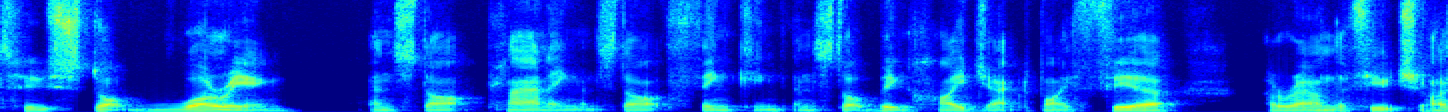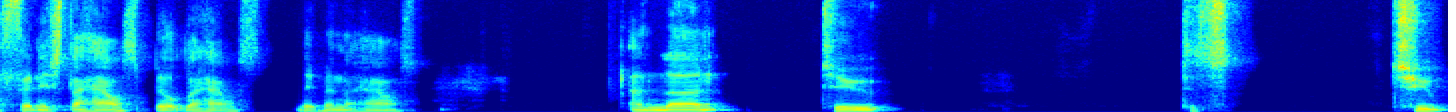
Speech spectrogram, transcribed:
to stop worrying and start planning and start thinking and stop being hijacked by fear around the future. I finished the house, built the house, live in the house, and learned to to to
